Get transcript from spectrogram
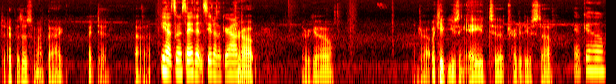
Did I put those in my bag? I did. Uh, Yeah, I was gonna say I didn't see it on the ground. drop. There we go. And drop. I keep using A to try to do stuff. There we go.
